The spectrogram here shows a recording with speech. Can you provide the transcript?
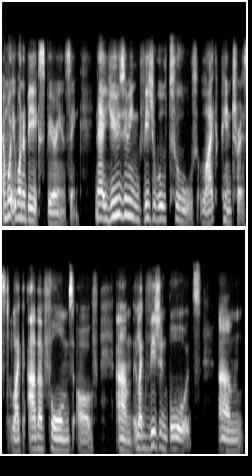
and what you want to be experiencing. Now, using visual tools like Pinterest, like other forms of, um, like vision boards, um,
